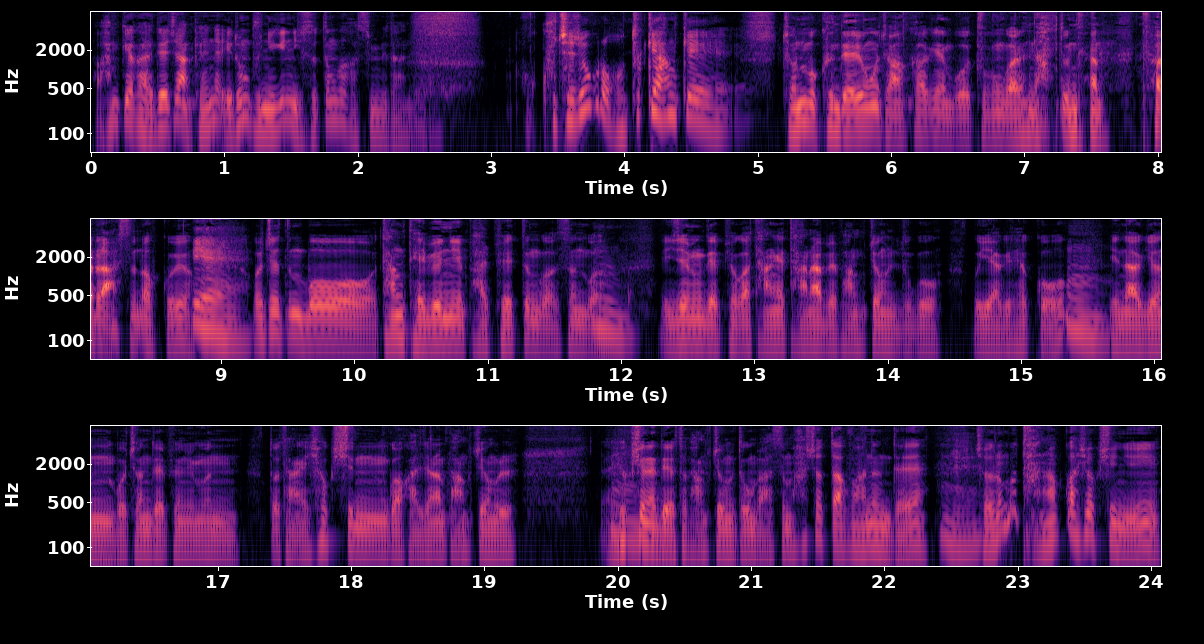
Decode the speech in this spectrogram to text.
함께 가야 되지 않겠냐 이런 분위기는 있었던 것 같습니다. 네. 구체적으로 어떻게 함께 저는 뭐 그 내용은 정확하게 뭐 두 분 간에 남도 나를 알 수는 없고요. 예. 어쨌든 뭐 당 대변인이 발표했던 것은 뭐 음. 이재명 대표가 당의 단합에 방점을 두고 뭐 이야기를 했고 음. 이낙연 뭐 전 대표님은 또 당의 혁신과 관련한 방점을 음. 혁신에 대해서 방점을 두고 말씀하셨다고 하는데 네. 저는 뭐 단합과 혁신이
